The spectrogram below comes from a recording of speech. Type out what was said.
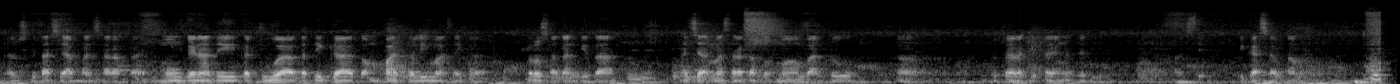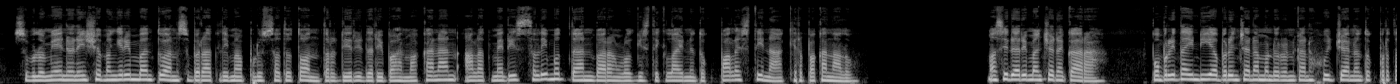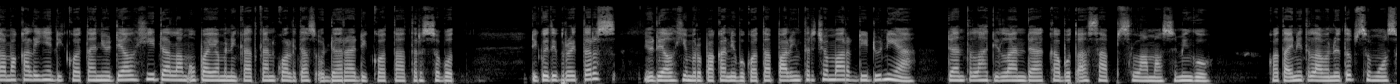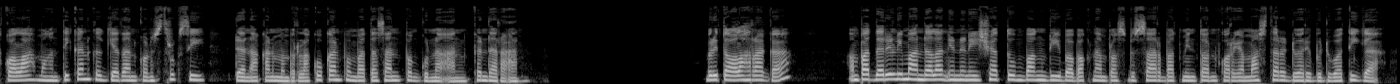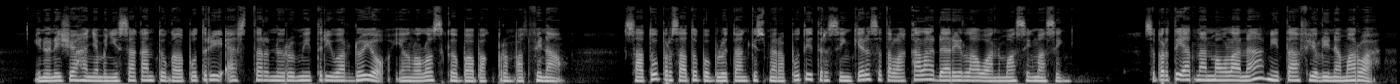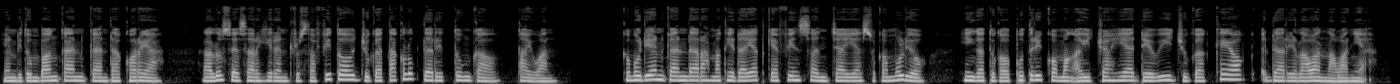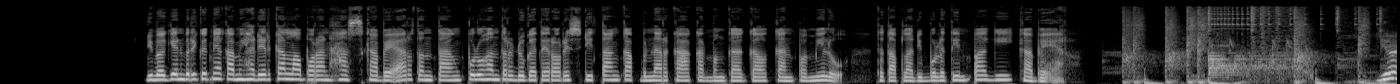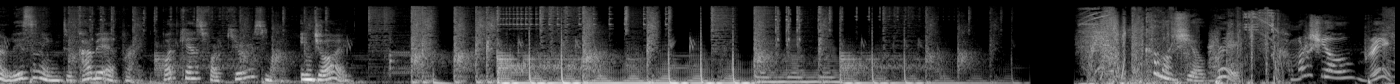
harus kita siapkan secara baik. Mungkin nanti kedua, ketiga, keempat, kelima saya kira terus akan kita ajak masyarakat untuk membantu uh, saudara kita yang ada di Palestina, utama. Sebelumnya Indonesia mengirim bantuan seberat 51 ton terdiri dari bahan makanan, alat medis, selimut, dan barang logistik lain untuk Palestina akhir pekan lalu. Masih dari mancanegara, pemerintah India berencana menurunkan hujan untuk pertama kalinya di kota New Delhi dalam upaya meningkatkan kualitas udara di kota tersebut. Dikutip Reuters, New Delhi merupakan ibu kota paling tercemar di dunia dan telah dilanda kabut asap selama seminggu. Kota ini telah menutup semua sekolah, menghentikan kegiatan konstruksi, dan akan memperlakukan pembatasan penggunaan kendaraan. Berita olahraga, empat dari lima andalan Indonesia tumbang di babak 16 besar badminton Korea Master 2023. Indonesia hanya menyisakan tunggal putri Esther Nurumi Triwardoyo yang lolos ke babak perempat final. Satu persatu pebulu tangkis merah putih tersingkir setelah kalah dari lawan masing-masing seperti Adnan Maulana, Nita Violina Marwa yang ditumbangkan ganda Korea. Lalu Cesar Hiren Trustavito juga takluk dari tunggal Taiwan. Kemudian ganda Rahmat Hidayat Kevin Sanjaya Sukamulyo hingga tunggal putri Komang Ayu Cahya Dewi juga keok dari lawan-lawannya. Di bagian berikutnya kami hadirkan laporan khas KBR tentang puluhan terduga teroris ditangkap benarkah akan menggagalkan pemilu. Tetaplah di Buletin Pagi KBR. You're listening to KBR Pride, podcast for curious mind. Enjoy! Commercial break. Commercial break.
